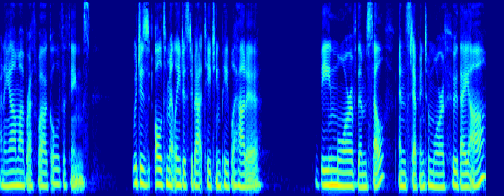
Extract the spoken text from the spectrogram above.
pranayama, breath work, all of the things which is ultimately just about teaching people how to be more of themselves and step into more of who they are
